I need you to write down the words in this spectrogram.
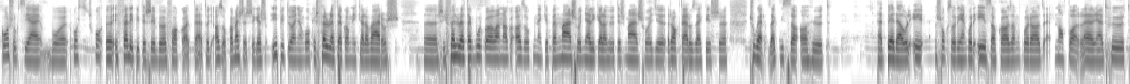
konstrukciából, felépítéséből fakad, tehát hogy azok a mesterséges építőanyagok és felületek, amikkel a városi felületek burkolva vannak, azok mindenképpen máshogy nyelik el a hőt, és máshogy raktározzák és sugározzák vissza a hőt. Tehát például é- sokszor ilyenkor éjszaka az, amikor az nappal elnyelt hőt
